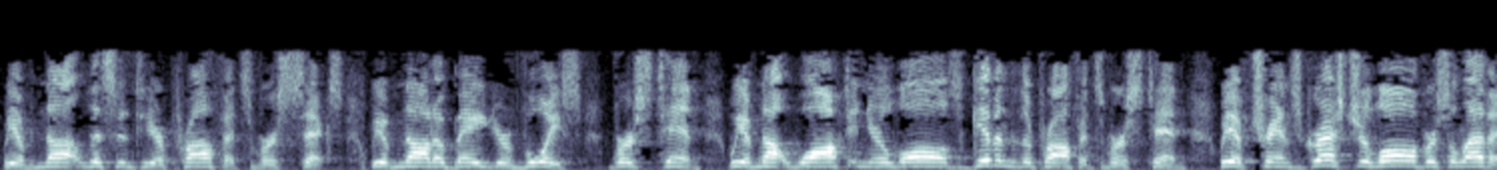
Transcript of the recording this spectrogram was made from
We have not listened to your prophets, verse 6. We have not obeyed your voice, verse 10. We have not walked in your laws given to the prophets, verse 10. We have transgressed your law, verse 11.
